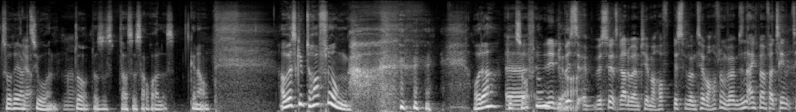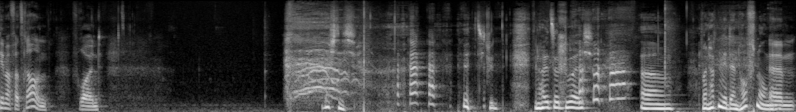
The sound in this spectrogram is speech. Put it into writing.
zur Reaktion. Ja. So, das ist, das ist auch alles. Genau. Aber es gibt Hoffnung. Oder? Gibt's Äh, Hoffnung? Nee, du Ja. bist, äh, bist du jetzt gerade beim Thema Hoff, bist du beim Thema Hoffnung? Wir sind eigentlich beim Thema Vertrauen, Freund. Richtig. ich bin, bin heute so durch. ähm, wann hatten wir denn Hoffnung? Ähm,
